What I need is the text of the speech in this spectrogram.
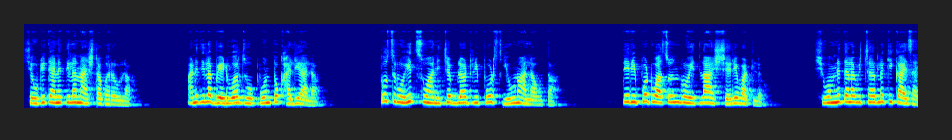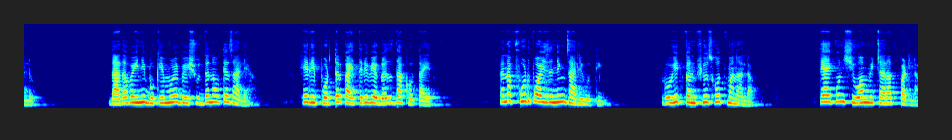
शेवटी त्याने तिला नाश्ता भरवला आणि तिला बेडवर झोपवून तो खाली आला. तोच रोहित सुहानीचे ब्लड रिपोर्ट्स घेऊन आला होता. ते रिपोर्ट वाचून रोहितला आश्चर्य वाटलं. शिवमने त्याला विचारलं की काय झालं? दादा बहिणी भुकेमुळे बेशुद्ध नव्हत्या झाल्या. हे रिपोर्ट तर काहीतरी वेगळंच दाखवत आहेत त्यांना फूड पॉयझनिंग झाली होती. रोहित कन्फ्यूज होत म्हणाला. ते ऐकून शिवम विचारात पडला.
